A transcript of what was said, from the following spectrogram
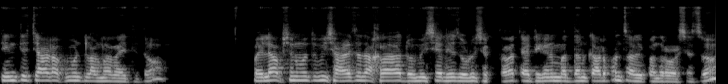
तीन ते चार डॉक्युमेंट लागणार आहे तिथं पहिल्या ऑप्शनमध्ये तुम्ही शाळेचा दाखला डोमिसाईल हे जोडू शकता. त्या ठिकाणी मतदान कार्ड पण चालेल पंधरा वर्षाचं.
